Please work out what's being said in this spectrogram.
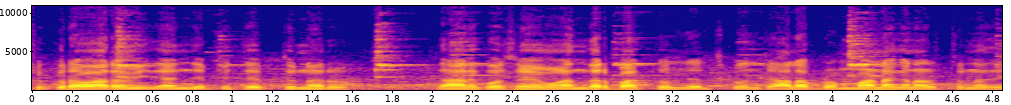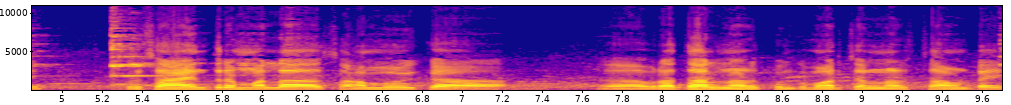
శుక్రవారం ఇది అని చెప్పి చెప్తున్నారు. దానికోసం అందరు భక్తులు తెలుసుకొని చాలా బ్రహ్మాండంగా నడుస్తున్నది. ఇప్పుడు సాయంత్రం మళ్ళా సామూహిక వ్రతాలు నడు కుంకుమార్చనలు నడుస్తూ ఉంటాయి.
